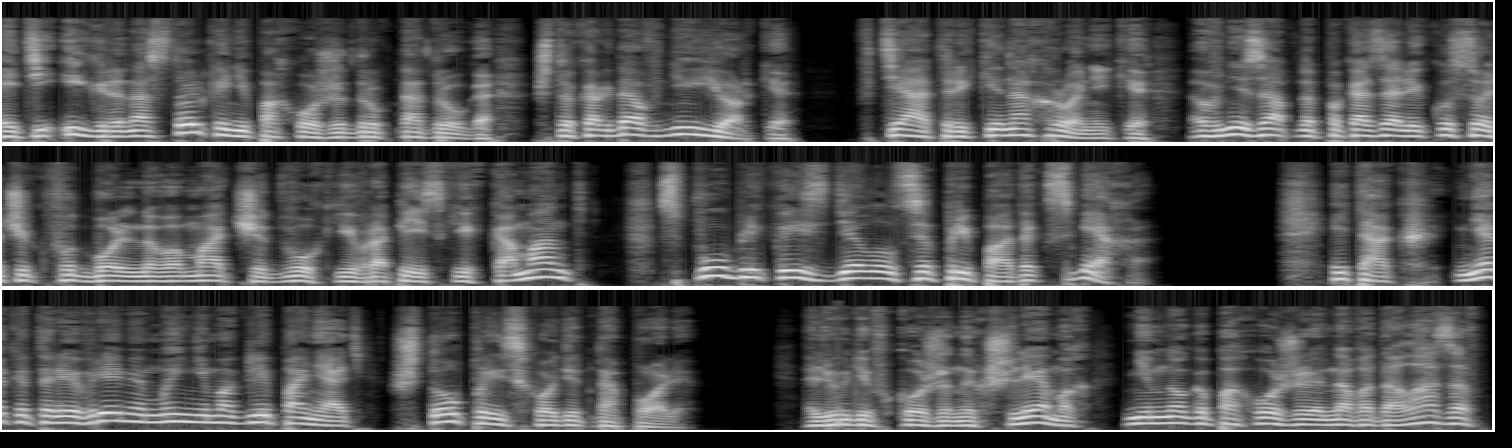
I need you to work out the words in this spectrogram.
Эти игры настолько не похожи друг на друга, что когда в Нью-Йорке в театре кинохроники внезапно показали кусочек футбольного матча двух европейских команд, с публикой сделался припадок смеха. Итак, некоторое время мы не могли понять, что происходит на поле. Люди в кожаных шлемах, немного похожие на водолазов,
